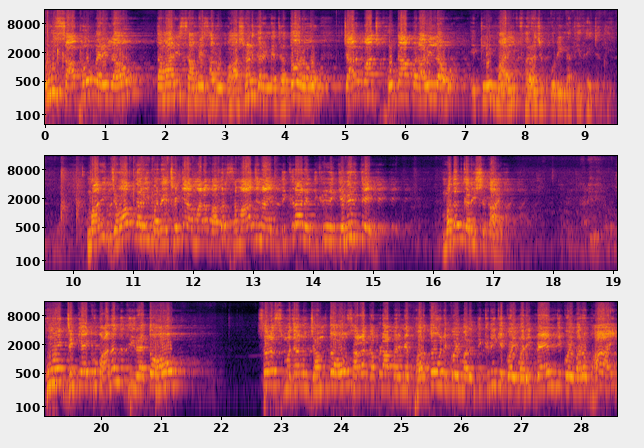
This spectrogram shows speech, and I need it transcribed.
હું સાફો પહેરી લઉં તમારી સામે સારું ભાષણ કરીને જતો રહું, ચાર પાંચ ફોટા પડાવી લઉં એટલે મારી ફરજ પૂરી નથી થઈ જતી. મારી જવાબદારી બને છે કે આ બાબર સમાજના એક દીકરા અને દીકરીને કેવી રીતે મદદ કરી શકાય. હું એક જગ્યાએ ખૂબ આનંદથી રહેતો હોઉં, સરસ મજાનું જમતો હોઉં, સારા કપડાં પહેરીને ફરતો અને કોઈ મારી દીકરી કે કોઈ મારી બેન કે કોઈ મારો ભાઈ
